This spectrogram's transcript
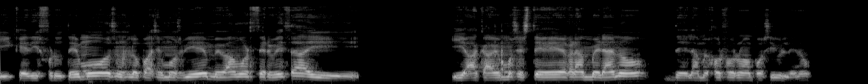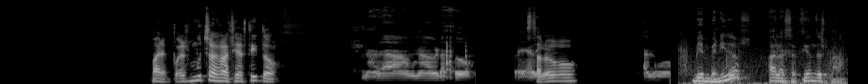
y que disfrutemos, nos lo pasemos bien, bebamos cerveza y, y acabemos este gran verano de la mejor forma posible, ¿no? Vale, pues muchas gracias, Tito. Nada, un abrazo. Hasta luego. Bienvenidos a la sección de spam.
